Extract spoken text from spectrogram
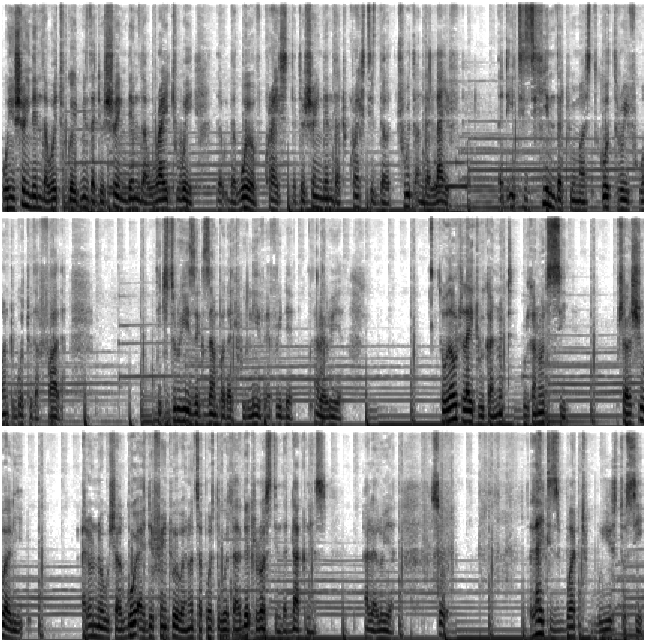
when you're showing them the way to go, it means that you're showing them the right way, the, the way of Christ, that you're showing them that Christ is the truth and the life, that it is Him that we must go through if we want to go to the Father. It is through His example that we live every day. Hallelujah. So without light we cannot we cannot see. We shall surely, I don't know, we shall go a different way we're not supposed to go. We shall get lost in the darkness. Hallelujah. So light is what we used to see.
